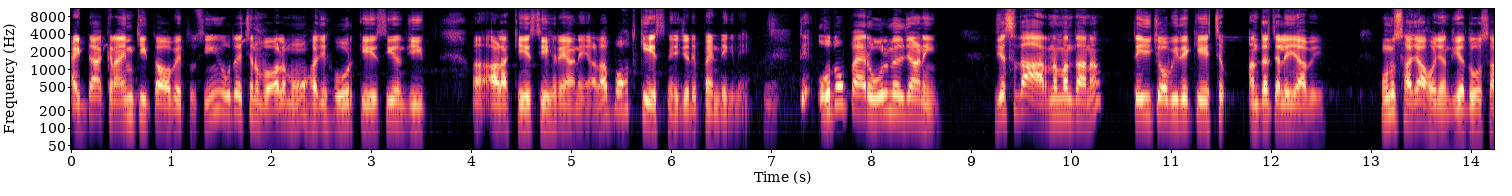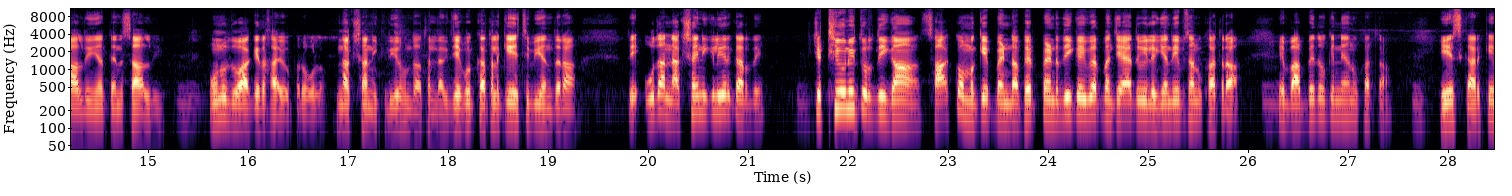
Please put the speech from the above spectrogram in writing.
ਐਡਾ ਕ੍ਰਾਈਮ ਕੀਤਾ ਹੋਵੇ ਤੁਸੀਂ ਉਹਦੇ ਚ ਇਨਵੋਲਵ ਹੋ। ਹਜੇ ਹੋਰ ਕੇਸ ਸੀ ਰਣਜੀਤ ਵਾਲਾ ਕੇਸ ਸੀ ਹਰਿਆਣੇ ਵਾਲਾ। ਬਹੁਤ ਕੇਸ ਨੇ ਜਿਹੜੇ ਪੈਂਡਿੰਗ ਨੇ। ਤੇ ਉਦੋਂ ਪੈਰੋਲ ਮਿਲ ਜਾਣੀ। ਜੇ ਸਧਾਰਨ ਬੰਦਾ ਨਾ 23 24 ਦੇ ਕੇਸ ਚ ਅੰਦਰ ਚਲੇ ਜਾਵੇ ਉਹਨੂੰ ਸਜ਼ਾ ਹੋ ਜਾਂਦੀ ਆ 2 ਸਾਲ ਦੀ ਜਾਂ 3 ਸਾਲ ਦੀ। ਉਹਨੂੰ ਦਵਾ ਕੇ ਦਿਖਾਇਓ ਪੈਰੋਲ ਨਕਸ਼ਾ ਨਹੀਂ ਕਲੀਅਰ ਹੁੰਦਾ ਥੱਲੇ। ਜੇ ਕੋਈ ਕਤਲ ਕੇਸ 'ਚ ਵੀ ਅੰਦਰ ਆ ਤੇ ਉਹਦਾ ਨਕਸ਼ਾ ਹੀ ਨਹੀਂ ਕਲੀਅਰ ਕਰਦੇ। ਚਿੱਠੀ ਉਹ ਨਹੀਂ ਤੁਰਦੀ ਗਾਂ ਸਾ ਘੁੰਮ ਕੇ ਪਿੰਡਾਂ ਫਿਰ ਪਿੰਡ ਦੀ ਕਈ ਵਾਰ ਪੰਚਾਇਤ ਵੀ ਲੱਗ ਜਾਂਦੀ ਹੈ ਵੀ ਸਾਨੂੰ ਖਤਰਾ। ਇਹ ਬਾਬੇ ਤੋਂ ਕਿੰਨਿਆਂ ਨੂੰ ਖਤਰਾ? ਇਸ ਕਰਕੇ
